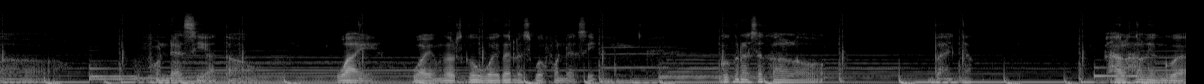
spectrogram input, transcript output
uh, fondasi atau why. Why menurut gue why itu adalah sebuah fondasi. Gue ngerasa kalau banyak hal-hal yang gue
